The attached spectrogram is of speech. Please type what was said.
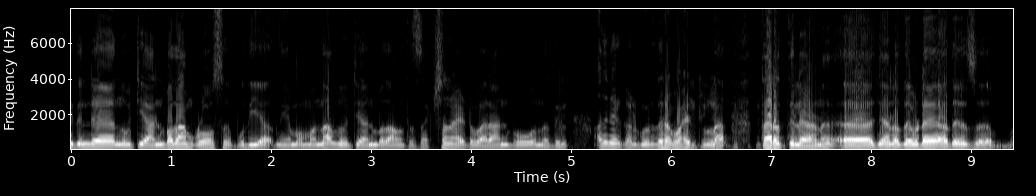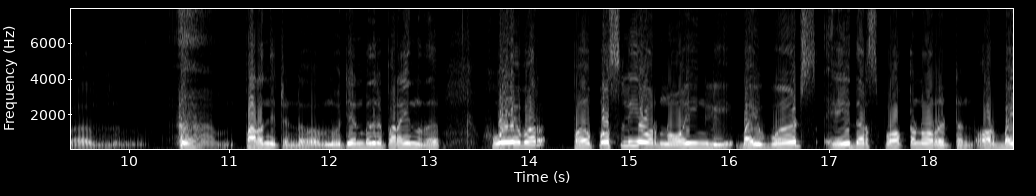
ഇതിന്റെ നൂറ്റി അൻപതാം ക്ലോസ് പുതിയ നിയമം വന്നാൽ നൂറ്റി അൻപതാമത്തെ സെക്ഷനായിട്ട് വരാൻ പോകുന്നതിൽ അതിനേക്കാൾ ഗുരുതരമായിട്ടുള്ള തരത്തിലാണ്. ഞാനതിവിടെ അത് പറഞ്ഞിട്ടുണ്ട്. നൂറ്റി അൻപതിൽ പറയുന്നത് whoever purposely or knowingly by words either spoken or written or by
